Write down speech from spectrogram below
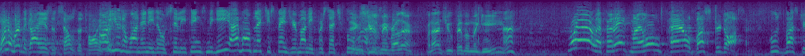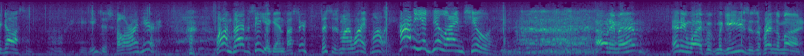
Wonder where the guy is that sells the toy Oh, whip. you don't want any of those silly things, McGee. I won't let you spend your money for such fools. Excuse me, brother, but aren't you Fibber McGee? Huh? Well, if it ain't my old pal Buster Dawson. Who's Buster Dawson? Oh, he's this fellow right here. Well, I'm glad to see you again, Buster. This is my wife, Molly. How do you do, I'm sure. Howdy, ma'am. Any wife of McGee's is a friend of mine.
